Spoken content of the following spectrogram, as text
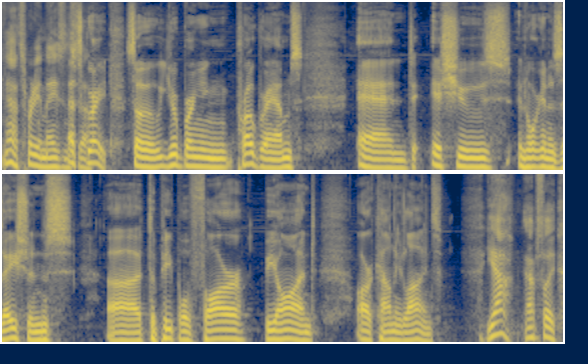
yeah it's pretty amazing that's stuff. great so you're bringing programs and issues and organizations uh, to people far beyond our county lines. Yeah, absolutely.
